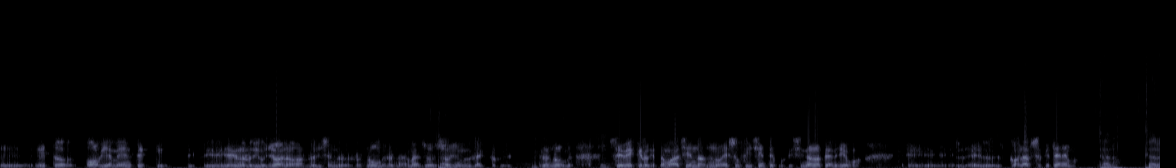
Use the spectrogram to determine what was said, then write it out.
eh, esto, obviamente, que que no lo digo yo, ¿no? Lo dicen los, números nada más. Yo soy un lector de, los números. Se ve que lo que estamos haciendo no es suficiente, porque si no, no tendríamos eh, el, colapso que tenemos. Claro. Claro.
